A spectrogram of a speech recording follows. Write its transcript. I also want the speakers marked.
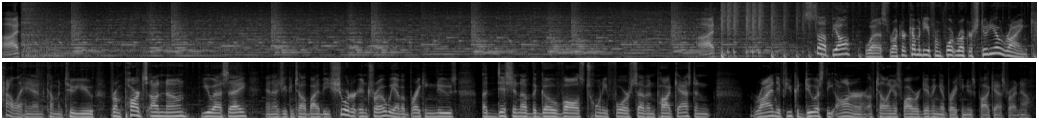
Speaker 1: All right. All right.
Speaker 2: What's up, y'all? Wes Rucker coming to you from Fort Rucker Studio. Ryan Callahan coming to you from Parts Unknown, USA. And as you can tell by the shorter intro, we have a breaking news edition of the Go Vols 24 7 podcast. And Ryan, if you could do us the honor of telling us why we're giving a breaking news podcast right now.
